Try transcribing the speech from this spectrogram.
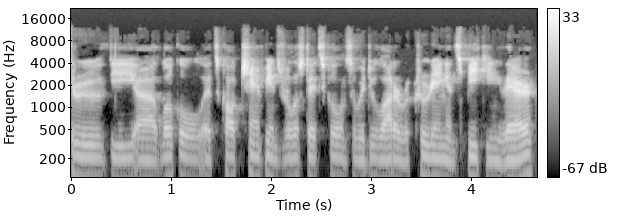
through the uh, local it's called champions real estate school and so we do a lot of recruiting and speaking there.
